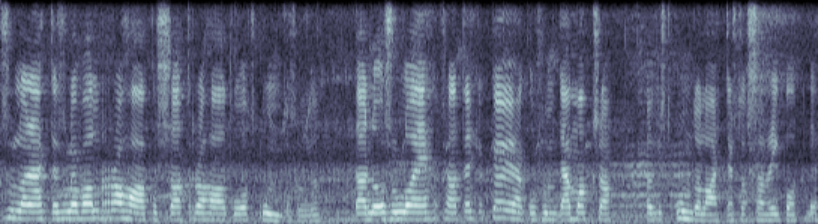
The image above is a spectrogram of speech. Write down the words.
sulla näyttäisi olevan rahaa, kun saat rahaa, kun oot kuntosalilla. Tai no, sulla ei, sä oot ehkä köyhä, kun sun pitää maksaa kaikista kuntolaitteista, jos sä rikot ne.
